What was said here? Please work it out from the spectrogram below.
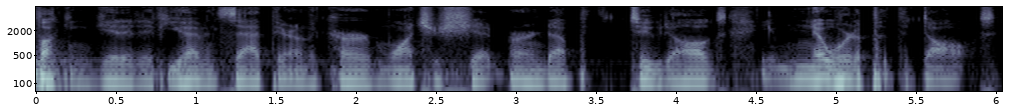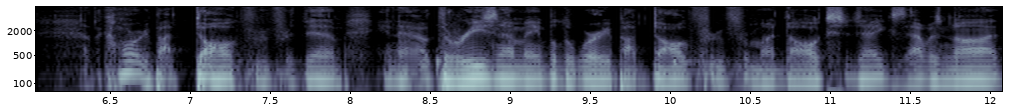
fucking get it if you haven't sat there on the curb and watched your shit burned up with two dogs. You know where to put the dogs. Like I'm worried about dog food for them, and the reason I'm able to worry about dog food for my dogs today because that was not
